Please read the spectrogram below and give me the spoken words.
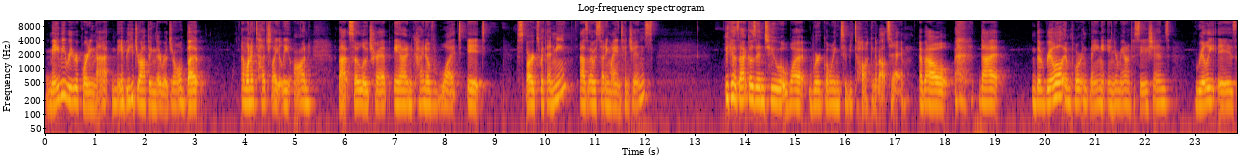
maybe re recording that, maybe dropping the original, but I want to touch lightly on that solo trip and kind of what it sparked within me as I was setting my intentions. Because that goes into what we're going to be talking about today about that the real important thing in your manifestations really is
